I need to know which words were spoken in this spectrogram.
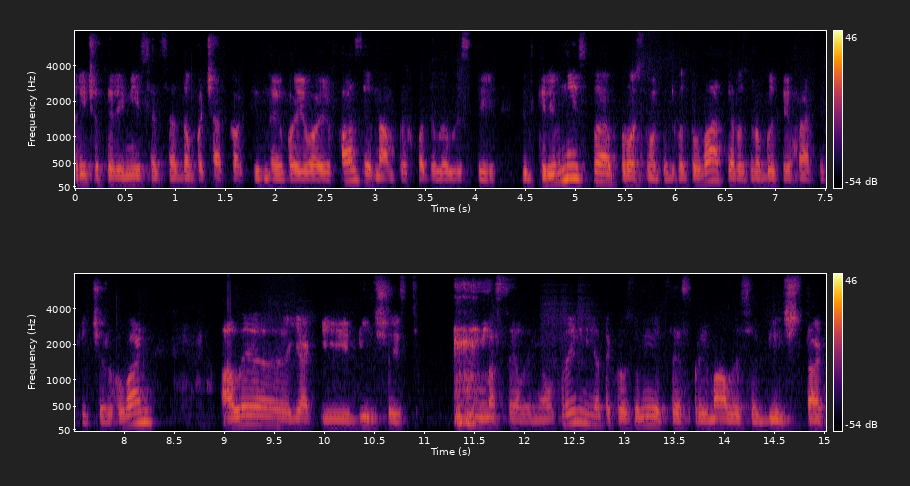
3-4 місяці до початку активної бойової фази нам приходили листи від керівництва. Просимо підготувати, розробити графіки чергувань. Але як і більшість населення України, я так розумію, це сприймалося більш так.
